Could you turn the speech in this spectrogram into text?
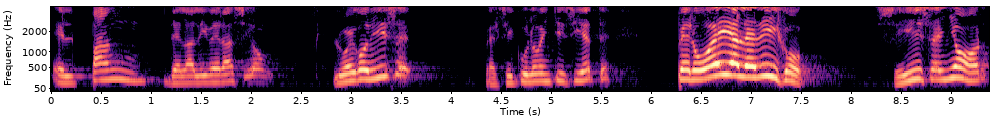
el pan de la liberación. Luego dice, versículo 27, pero ella le dijo, sí Señor,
